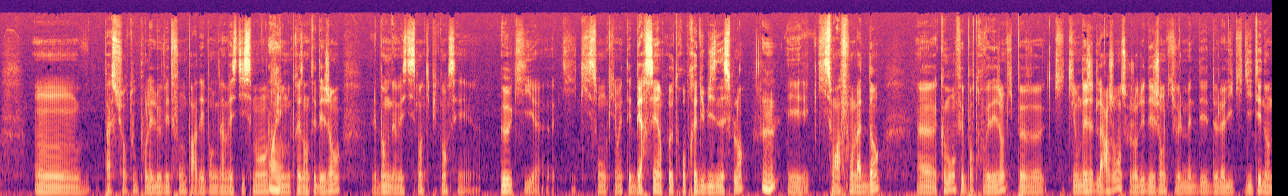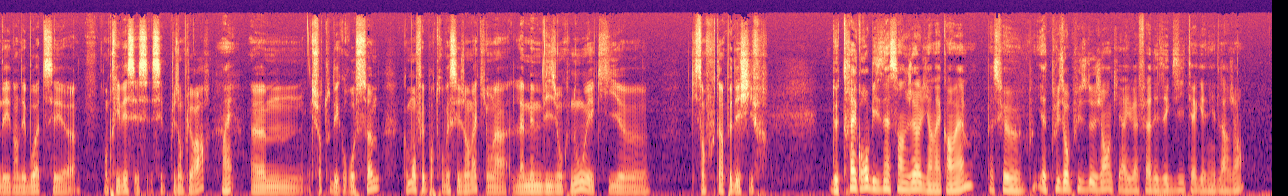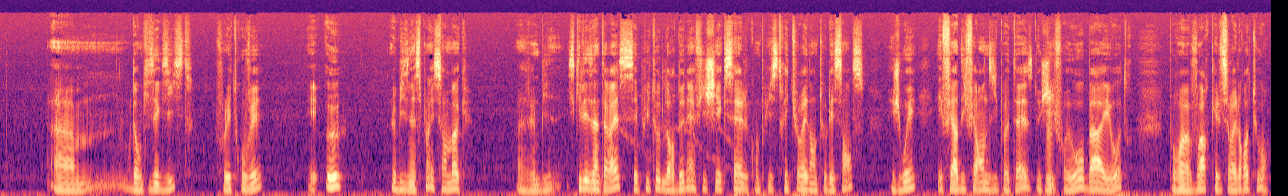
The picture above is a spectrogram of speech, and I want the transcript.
on passe surtout pour les levées de fonds par des banques d'investissement qui vont nous présenter des gens. Les banques d'investissement, typiquement, c'est eux qui, euh, qui, qui, sont, qui ont été bercés un peu trop près du business plan mhm. et qui sont à fond là-dedans. Euh, comment on fait pour trouver des gens qui peuvent qui, qui ont déjà de l'argent? Parce qu'aujourd'hui, des gens qui veulent mettre de la liquidité dans des, dans des boîtes, c'est euh, en privé, c'est de plus en plus rare. surtout des grosses sommes. Comment on fait pour trouver ces gens-là qui ont la, la, même vision que nous et qui, qui s'en foutent un peu des chiffres? De très gros business angels, il y en a quand même, parce qu'il y a de plus en plus de gens qui arrivent à faire des exits et à gagner de l'argent. Euh, donc ils existent, il faut les trouver. Et eux, le business plan, ils s'en moquent. Euh, ce qui les intéresse, c'est plutôt de leur donner un fichier Excel qu'on puisse triturer dans tous les sens, jouer et faire différentes hypothèses de hmm. chiffres hauts, bas et autres pour euh, voir quel serait le retour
